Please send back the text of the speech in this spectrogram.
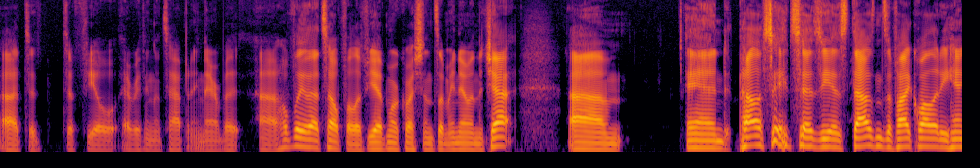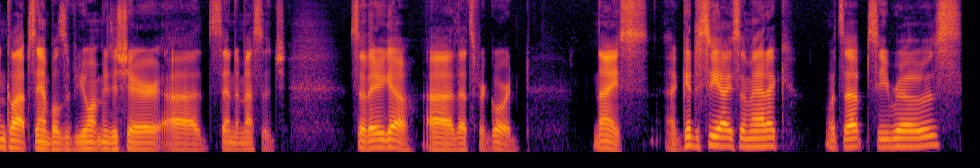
uh, to to feel everything that's happening there. But uh, hopefully that's helpful. If you have more questions, let me know in the chat. Um, and Palisade says he has thousands of high quality hand clap samples. If you want me to share, uh, send a message. So there you go. Uh, that's for Gord. Nice. Uh, good to see Isomatic. What's up, C Rose?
